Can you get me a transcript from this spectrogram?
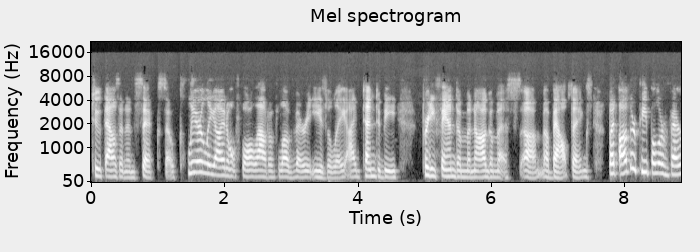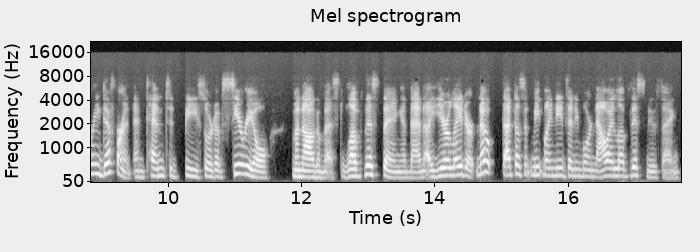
2006. So clearly, I don't fall out of love very easily. I tend to be pretty fandom monogamous um, about things. But other people are very different and tend to be sort of serial monogamous, love this thing. And then a year later, nope, that doesn't meet my needs anymore. Now I love this new thing.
